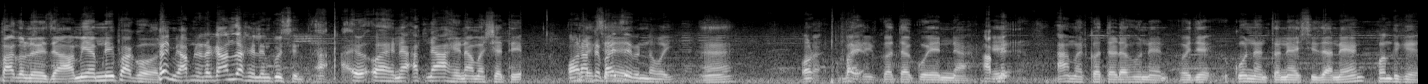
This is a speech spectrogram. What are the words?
পাগল হয়ে যা আমি এমনি পাগল। আপনারা গাঞ্জা খাইলেন কইছেন। হ্যাঁ না আপনি আহেন আমার সাথে। আপনি? বাইর যাবেন না ভাই? হ্যাঁ? বাড়ির কথা কোয়েন না। আপনি- আমার কথাটা শুনেন। ওই যে কোন আন্তনে আইসি জানেন? কোন দিকে?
